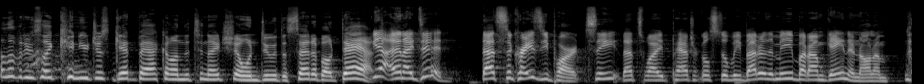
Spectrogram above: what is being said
I love it. He was like, "Can you just get back on the Tonight Show and do the set about Dad?" Yeah, and I did. That's the crazy part. See, that's why Patrick will still be better than me, but I'm gaining on him.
